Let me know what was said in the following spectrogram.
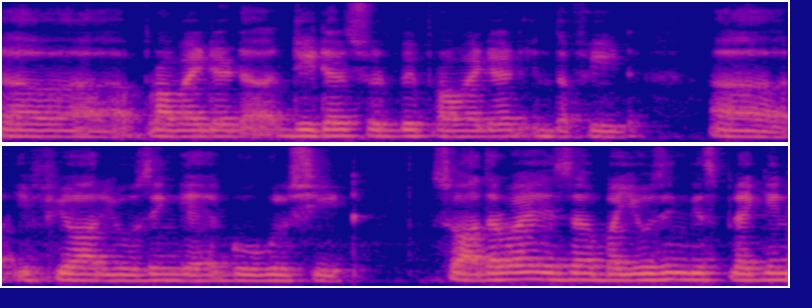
uh, provided uh, details should be provided in the feed uh, if you are using a google sheet so otherwise by using this plugin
